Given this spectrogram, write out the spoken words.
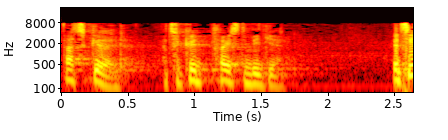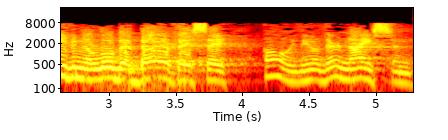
That's good. That's a good place to begin. It's even a little bit better if they say, oh, you know, they're nice and,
